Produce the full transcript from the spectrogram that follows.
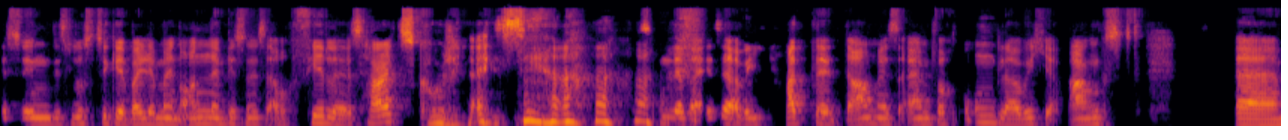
Deswegen das Lustige, weil ja mein Online-Business auch Fearless Hard School heißt. Ja. Aber ich hatte damals einfach unglaubliche Angst, äh,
